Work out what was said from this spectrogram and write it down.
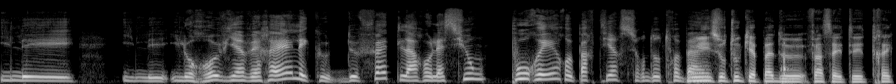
il est, il est, il revient vers elle et que de fait la relation pourrait repartir sur d'autres bases. Oui, surtout qu'il n'y a pas de, enfin ça a été très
